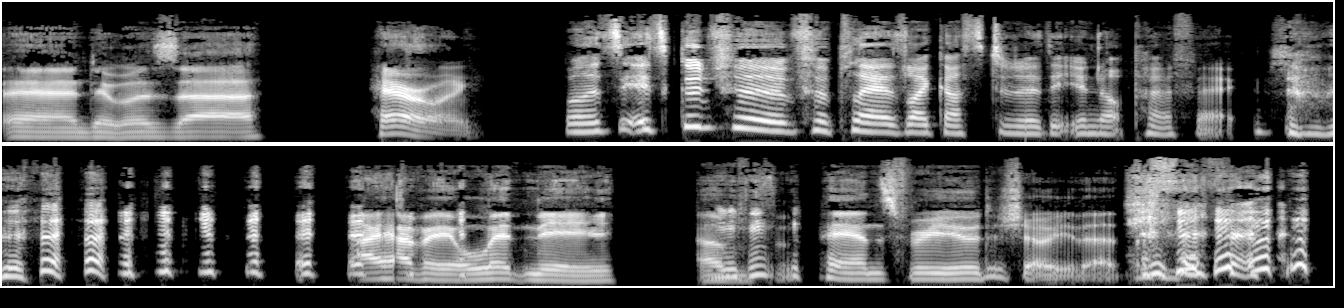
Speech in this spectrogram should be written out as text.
and it was uh harrowing. Well, it's it's good for, for players like us to know that you're not perfect. I have a litany of pans for you to show you that.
